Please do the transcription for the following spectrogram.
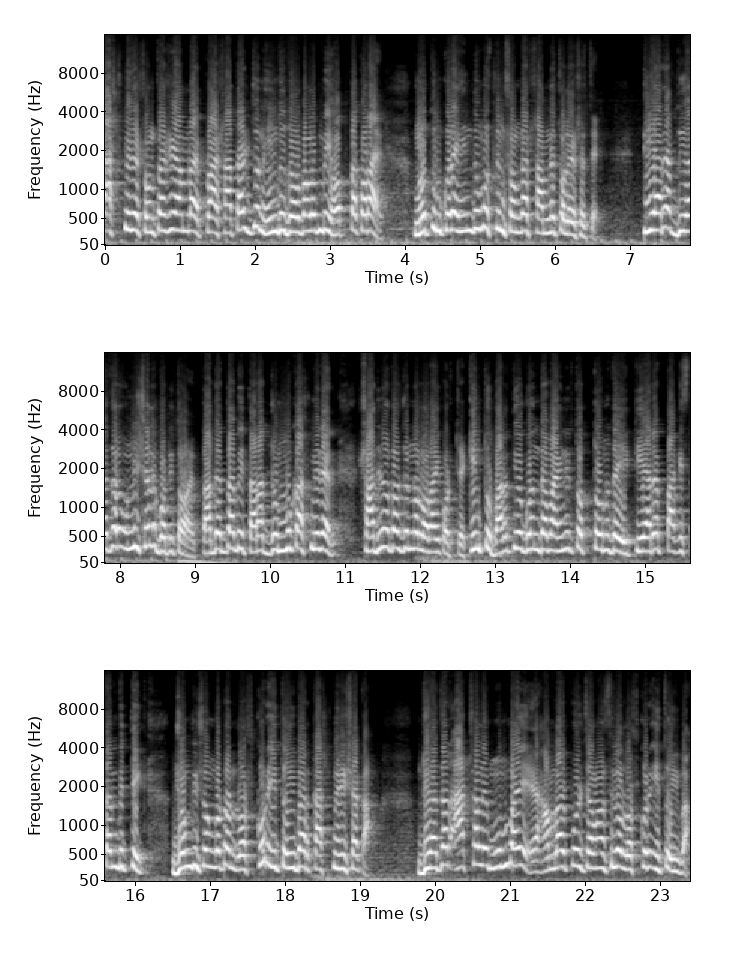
কাশ্মীরের সন্ত্রাসী হামলায় প্রায় সাতাশ জন হিন্দু ধর্মাবলম্বী হত্যা করায় নতুন করে হিন্দু মুসলিম সংঘাত সামনে চলে এসেছে। টিআরএফ দুই হাজার উনিশ সালে গঠিত হয়। তাদের দাবি, তারা জম্মু কাশ্মীরের স্বাধীনতার জন্য লড়াই করছে। কিন্তু ভারতীয় গোয়েন্দা বাহিনীর তথ্য অনুযায়ী টিআরএফ পাকিস্তান ভিত্তিক জঙ্গি সংগঠন লস্কর ই তৈবার কাশ্মীরি শাখা। দুই হাজার আট সালে মুম্বাইয়ে হামলার পরিচালনা ছিল লস্কর ই তৈবা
